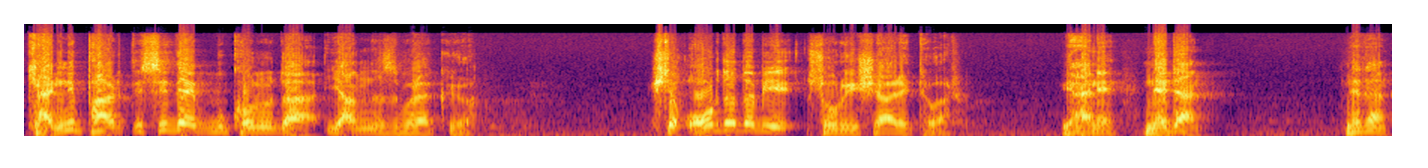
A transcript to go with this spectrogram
kendi partisi de bu konuda yalnız bırakıyor. İşte orada da bir soru işareti var. Yani neden? Neden?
